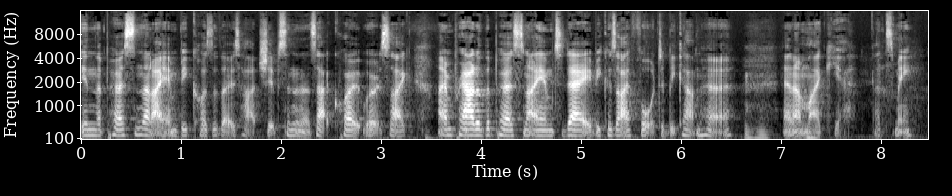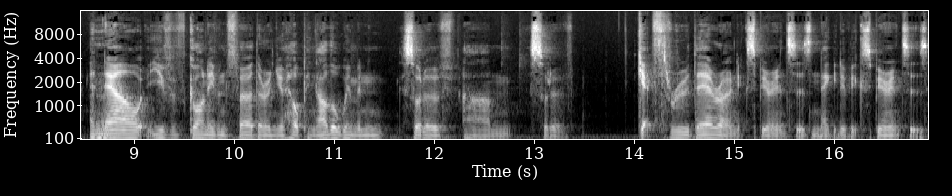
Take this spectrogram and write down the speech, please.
in the person that I am because of those hardships. And then there's that quote where it's like, I'm proud of the person I am today because I fought to become her, and I'm like, yeah, that's me. And now you've gone even further, and you're helping other women sort of, um, sort of get through their own experiences, negative experiences.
